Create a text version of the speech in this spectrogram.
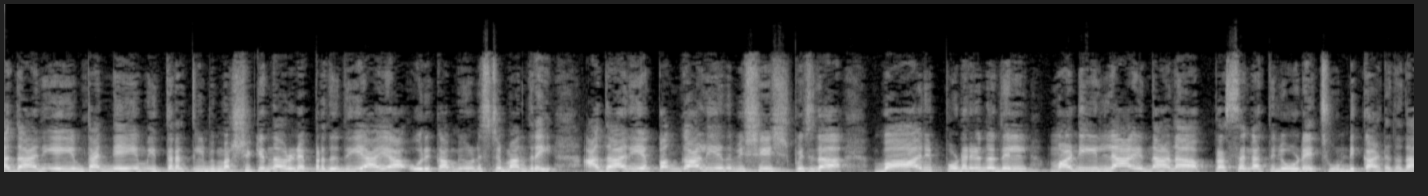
അദാനിയെയും തന്നെയും ഇത്തരത്തിൽ വിമർശിക്കുന്നവരുടെ പ്രതിനിധിയായ ഒരു കമ്മ്യൂണിസ്റ്റ് മന്ത്രി അദാനിയെ പങ്കാളി എന്ന് വിശേഷിപ്പിച്ചത് വാരിപ്പുണരുന്നതിൽ മടിയില്ല എന്നാണ് പ്രസംഗത്തിലൂടെ ചൂണ്ടിക്കാട്ടുന്നത്.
